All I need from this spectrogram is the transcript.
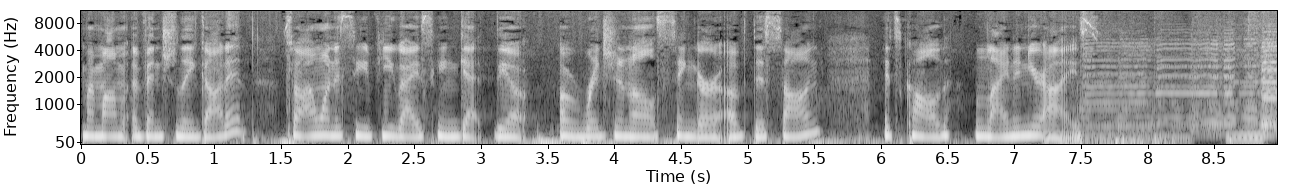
my mom eventually got it. So I want to see if you guys can get the uh, original singer of this song. It's called Line in Your Eyes.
